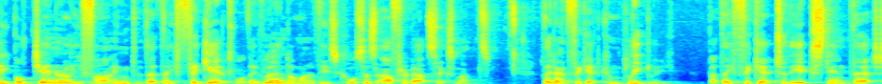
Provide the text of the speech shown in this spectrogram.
People generally find that they forget what they've learned on one of these courses after about six months. They don't forget completely, but they forget to the extent that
